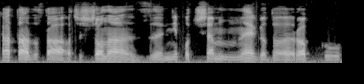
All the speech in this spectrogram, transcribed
Chata została oczyszczona z niepotrzebnego dorobku.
